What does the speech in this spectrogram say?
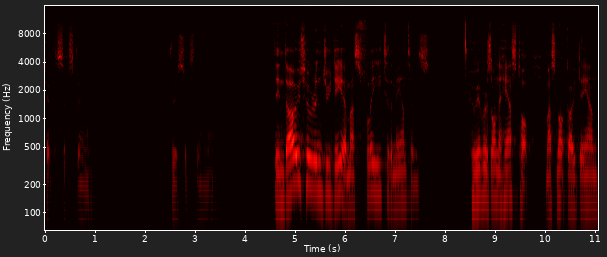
Chapter 16, verse 16, rather. Then those who are in Judea must flee to the mountains. Whoever is on the housetop must not go down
